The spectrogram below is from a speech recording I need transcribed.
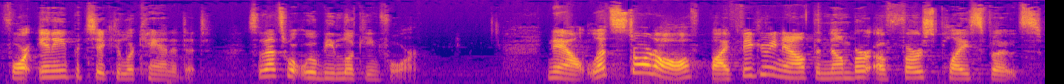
for any particular candidate. So that's what we'll be looking for. Now, let's start off by figuring out the number of first place votes.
